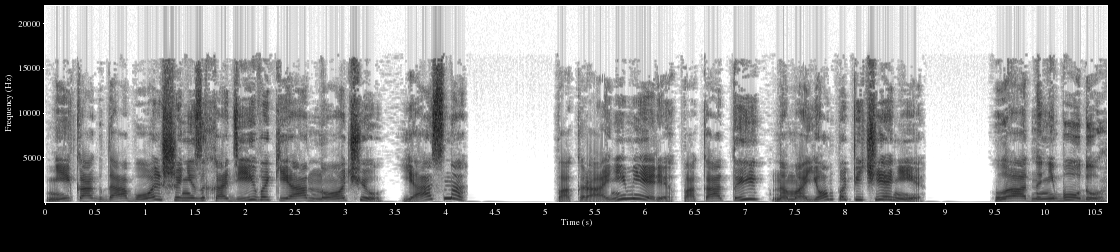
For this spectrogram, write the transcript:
Никогда больше не заходи в океан ночью, ясно? По крайней мере, пока ты на моем попечении. Ладно, не буду.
